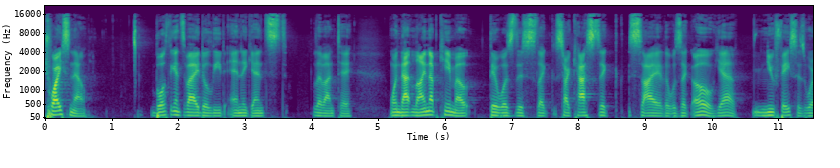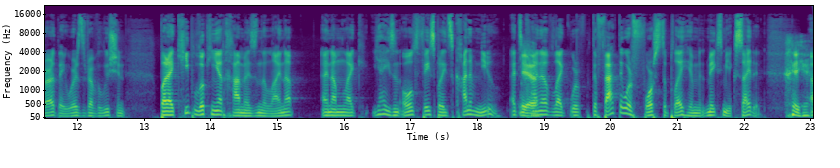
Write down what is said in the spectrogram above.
twice now, both against Valladolid and against Levante, when that lineup came out, there was this like sarcastic sigh that was like, "Oh yeah, new faces. Where are they? Where's the revolution?" But I keep looking at James in the lineup, and I'm like, "Yeah, he's an old face, but he's kind of new. It's Yeah. kind of like we're the fact that we're forced to play him it makes me excited yeah.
